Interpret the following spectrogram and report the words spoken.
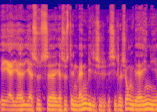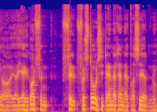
Ja, jeg, jeg, jeg, synes, øh, jeg synes, det er en vanvittig situation, vi er inde i, og jeg kan godt forstå Zidane, at han adresserer det nu.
